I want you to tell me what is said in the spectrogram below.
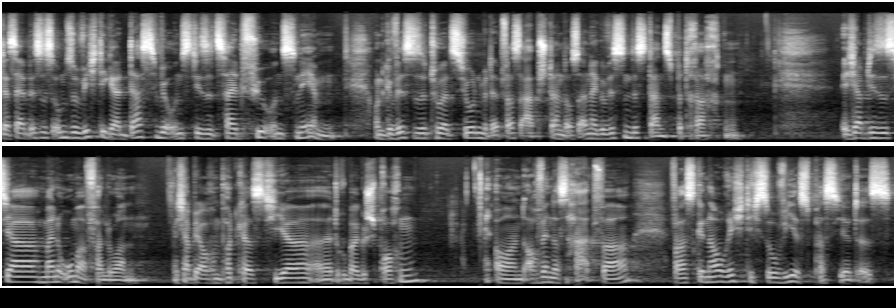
Deshalb ist es umso wichtiger, dass wir uns diese Zeit für uns nehmen und gewisse Situationen mit etwas Abstand, aus einer gewissen Distanz betrachten. Ich habe dieses Jahr meine Oma verloren. Ich habe ja auch im Podcast hier äh, drüber gesprochen. Und auch wenn das hart war, war es genau richtig so, wie es passiert ist.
